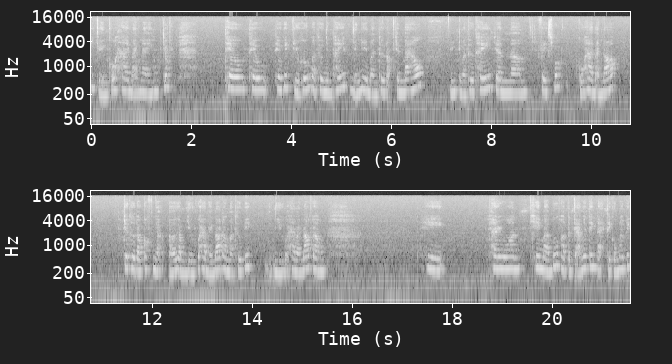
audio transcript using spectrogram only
cái chuyện của hai bạn này một chút. Theo theo theo cái chiều hướng mà thư nhìn thấy những gì mà thư đọc trên báo những gì mà thư thấy trên um, Facebook của hai bạn đó. Chứ thư đâu có ở gầm giường của hai bạn đó đâu mà thư biết nhiều của hai bạn đó phải không? Thì Harry Won khi mà bước vào tình cảm với Tiến Đạt thì cũng đã biết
